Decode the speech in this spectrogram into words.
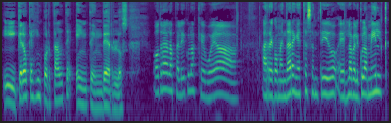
y creo que es importante entenderlos. Otra de las películas que voy a, a recomendar en este sentido es la película Milk,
